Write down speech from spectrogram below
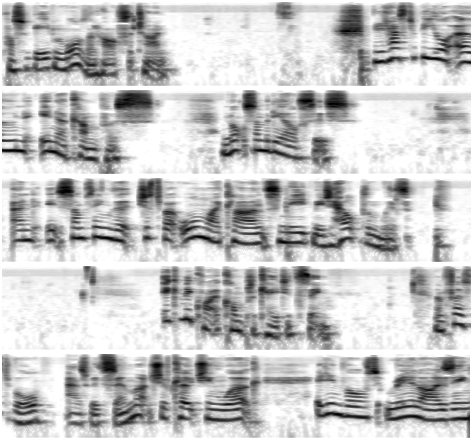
Possibly even more than half the time. But it has to be your own inner compass, not somebody else's. And it's something that just about all my clients need me to help them with. It can be quite a complicated thing. And first of all, as with so much of coaching work, it involves realizing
